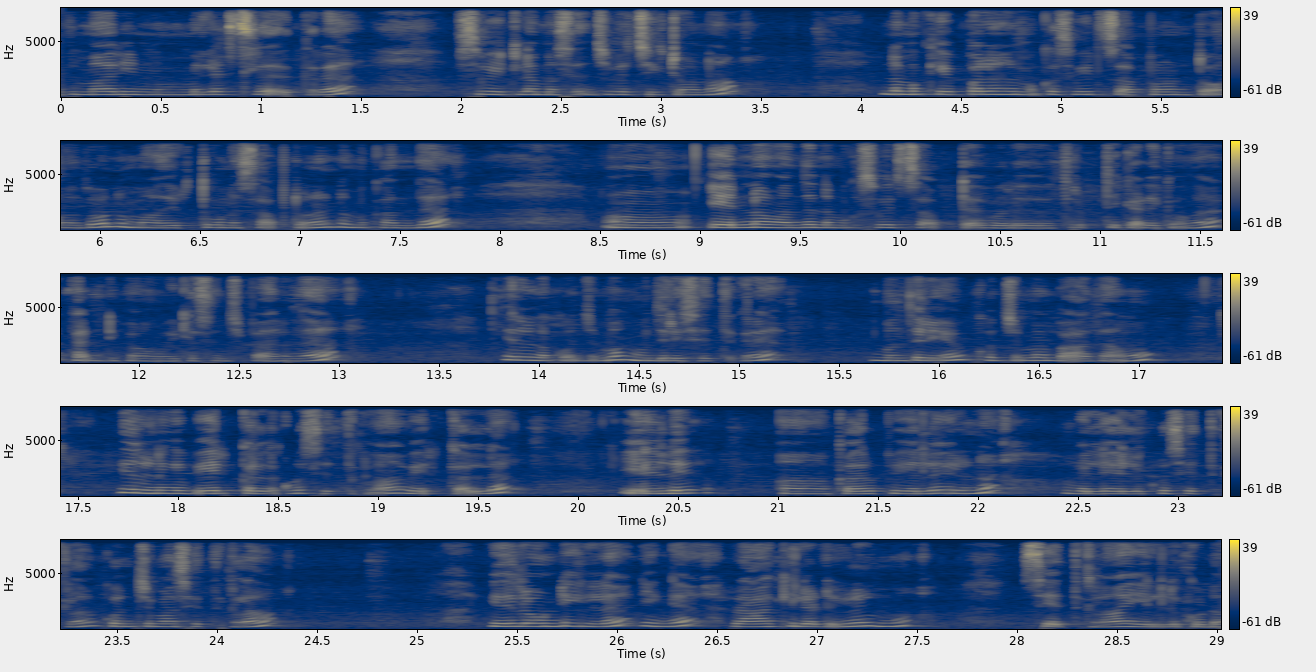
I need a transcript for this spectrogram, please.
இது மாதிரி மில்லட்ஸில் இருக்கிற ஸ்வீட்டில் நம்ம செஞ்சு வச்சுக்கிட்டோன்னா நமக்கு எப்போல்லாம் நமக்கு ஸ்வீட் சாப்பிட்ணுன்னு தோணுதோ நம்ம அதை எடுத்து ஒன்று சாப்பிட்டோன்னா நமக்கு அந்த எண்ணம் வந்து நமக்கு ஸ்வீட் சாப்பிட்ட ஒரு திருப்தி கிடைக்குங்க. கண்டிப்பாக உங்கள் வீட்டில் செஞ்சு பாருங்கள் இதில் நான் கொஞ்சமாக முந்திரி சேர்த்துக்கிறேன். முந்திரியும் கொஞ்சமாக பாதாமும். இதில் நீங்கள் வேர்க்கடல கூட சேர்த்துக்கலாம். வேர்க்கடல எள்ளு கருப்பு எள்ளு இல்லைன்னா வெள்ளை எள்ளு கூட சேர்த்துக்கலாம். கொஞ்சமாக சேர்த்துக்கலாம். இதில் ஒன்றும் இல்லை நீங்கள் ராகி லட்டுலையும் நம்ம சேர்த்துக்கலாம். எள்ளு கூட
